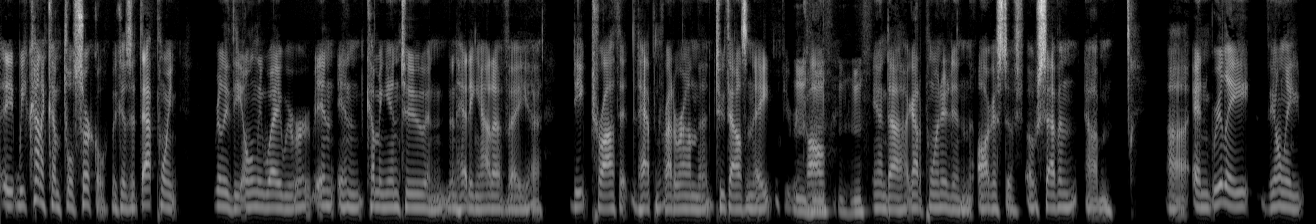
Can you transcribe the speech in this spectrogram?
it, we kind of come full circle because at that point really the only way we were in in coming into and then heading out of a uh, deep trough that, that happened right around the 2008 if you recall Mhm, mhm. and uh, I got appointed in August of 07. Um, uh, and really, the only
